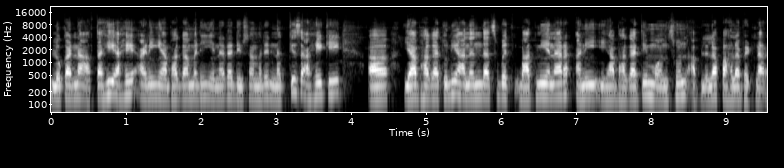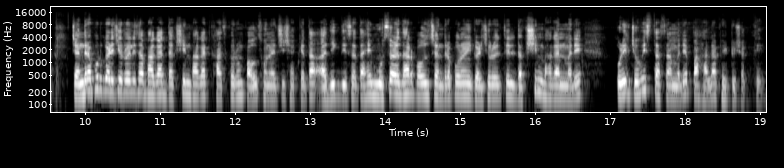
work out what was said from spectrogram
लोकांना आताही आहे आणि या भागामध्ये येणाऱ्या दिवसामध्ये नक्कीच आहे की या भागातूनही आनंदाची बातमी येणार आणि या भागातही मान्सून आपल्याला पाहायला भेटणार. चंद्रपूर गडचिरोलीच्या भागात दक्षिण भागात खास करून पाऊस होण्याची शक्यता अधिक दिसत आहे. मुसळधार पाऊस चंद्रपूर आणि गडचिरोलीतील दक्षिण भागांमध्ये पुढील चोवीस तासामध्ये पाहायला भेटू शकते.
